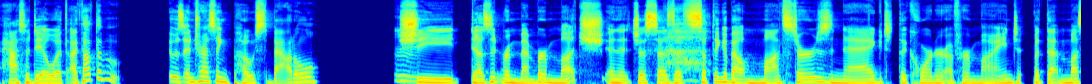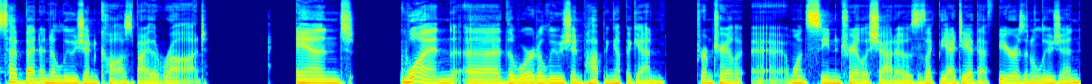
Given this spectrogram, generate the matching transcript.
has to deal with, I thought that it was interesting post battle. Mm. She doesn't remember much, and it just says that something about monsters nagged the corner of her mind, but that must have been an illusion caused by the rod. And one, uh, the word illusion popping up again from trailer uh, once seen in Trail of Shadows is like the idea that fear is an illusion.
